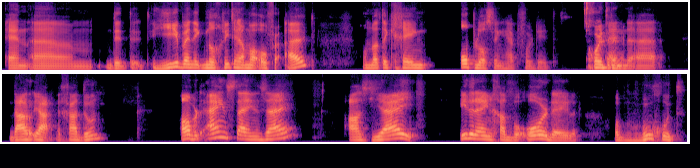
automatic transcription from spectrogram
En ehm, dit, dit- hier ben ik nog niet helemaal over uit, omdat ik geen oplossing heb voor dit. Gooi het erin. En eh daar, ja, ga het doen. Albert Einstein zei: Als jij iedereen gaat beoordelen op hoe goed.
